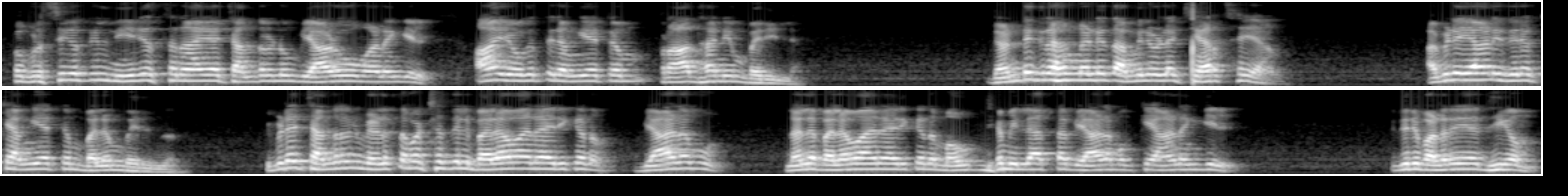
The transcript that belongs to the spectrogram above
ഇപ്പോൾ വൃശ്ചികത്തിൽ നീരസ്ഥനായ ചന്ദ്രനും വ്യാഴവുമാണെങ്കിൽ ആ യോഗത്തിന് അങ്ങേയറ്റം പ്രാധാന്യം വരില്ല. രണ്ട് ഗ്രഹങ്ങളുടെ തമ്മിലുള്ള ചേർച്ചയാണ്. അവിടെയാണ് ഇതിനൊക്കെ അങ്ങേയറ്റം ബലം വരുന്നത്. ഇവിടെ ചന്ദ്രൻ വെളുത്ത പക്ഷത്തിൽ ബലവാനായിരിക്കണം. വ്യാഴവും നല്ല ബലവാനായിരിക്കണം. മൗഢ്യമില്ലാത്ത വ്യാഴമൊക്കെ ആണെങ്കിൽ ഇതിന് വളരെയധികം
